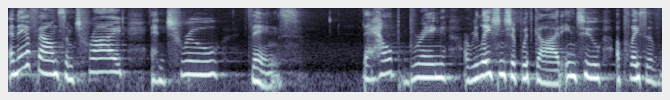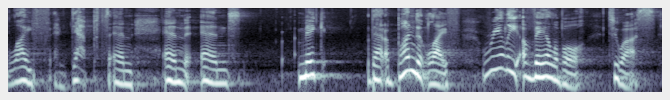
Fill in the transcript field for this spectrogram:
And they have found some tried and true things that help bring a relationship with God into a place of life and depth and, and, and make that abundant life really available to us.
